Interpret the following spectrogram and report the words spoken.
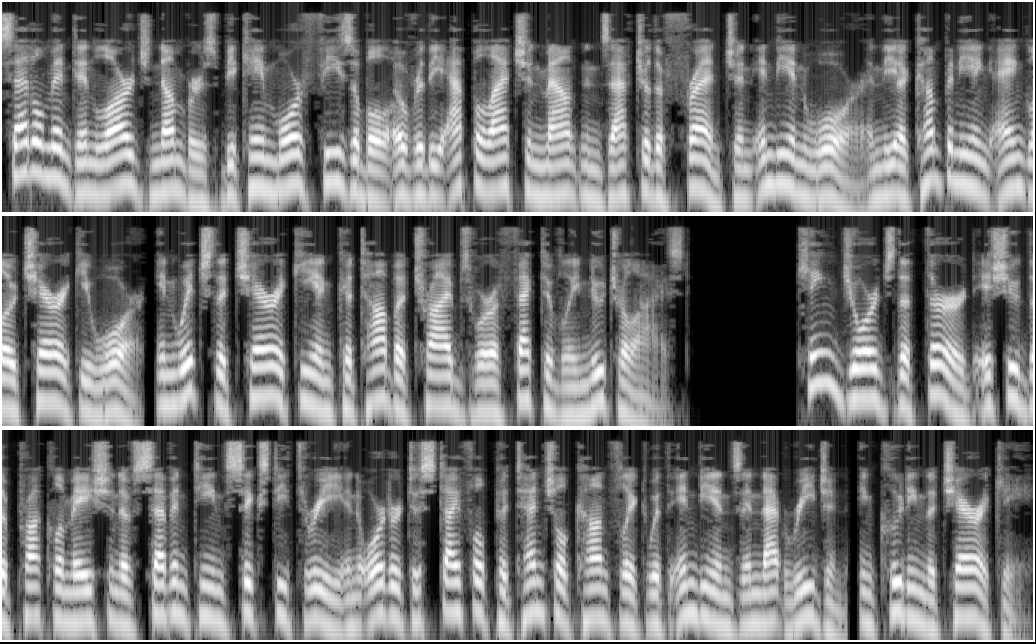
Settlement in large numbers became more feasible over the Appalachian Mountains after the French and Indian War and the accompanying Anglo-Cherokee War, in which the Cherokee and Catawba tribes were effectively neutralized. King George III issued the Proclamation of 1763 in order to stifle potential conflict with Indians in that region, including the Cherokee.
